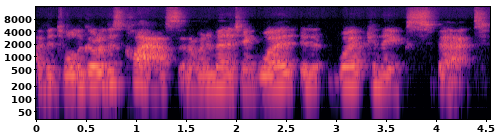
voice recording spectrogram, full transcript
I've been told to go to this class and I'm going to meditate. What what can they expect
